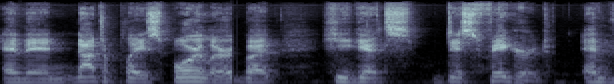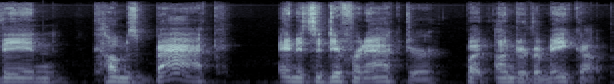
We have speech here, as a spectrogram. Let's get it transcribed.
and then not to play spoiler, but he gets disfigured and then comes back, and it's a different actor, but under the makeup.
